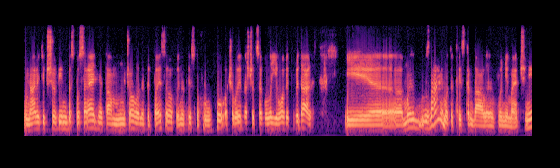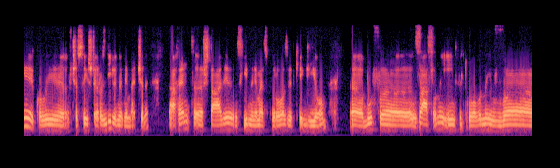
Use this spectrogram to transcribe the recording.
Навіть якщо він безпосередньо там нічого не підписував і не тиснув руку, очевидно, що це була його відповідальність, і е, ми знаємо такі скандали в Німеччині, коли в часи ще розділеної Німеччини агент штабі східно-німецької розвідки Гійом Е, був е, засланий і інфільтрований в е,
